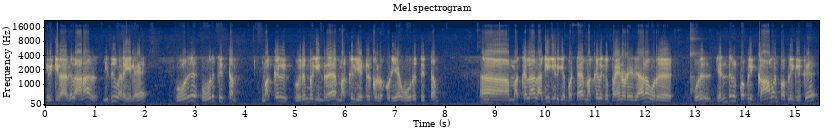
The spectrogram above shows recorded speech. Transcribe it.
இருக்கிறார்கள். ஆனால் இதுவரையிலே ஒரு ஒரு திட்டம் மக்கள் விரும்புகின்ற மக்கள் ஏற்றுக்கொள்ளக்கூடிய ஒரு திட்டம் மக்களால் அங்கீகரிக்கப்பட்ட மக்களுக்கு பயனுடையதான ஒரு ஒரு ஜெனரல் பப்ளிக் காமன் பப்ளிக்கு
